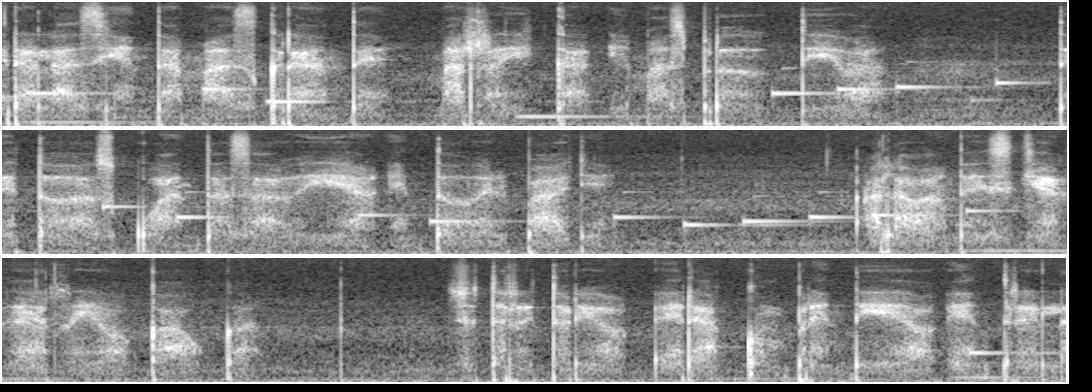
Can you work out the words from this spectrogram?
era la hacienda más grande, más rica y más productiva de todas cuantas había en todo el valle, a la banda izquierda del río Cauca. Su territorio era comprendido entre la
